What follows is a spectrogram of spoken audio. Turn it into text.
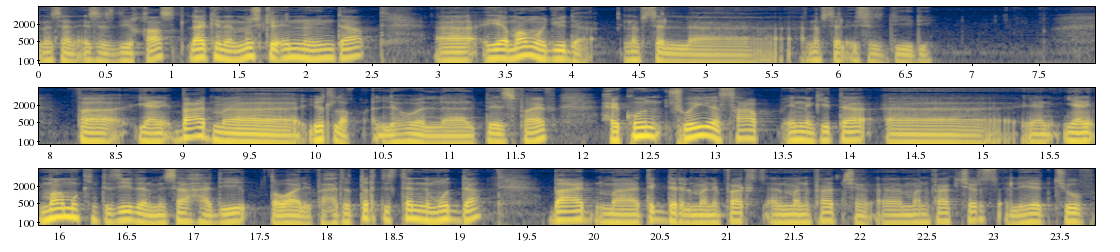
مثلا SSD خاص لكن المشكلة إنه أنت آه هي ما موجودة نفس ال آه، نفس ال SSD دي. فيعني بعد ما يطلق اللي هو ال PS 5 حيكون شوية صعب إنك أنت آه يعني يعني ما ممكن تزيد المساحة دي طوالي. فحتضطر تستنى مدة بعد ما تقدر ال manufacture ال manufacturers اللي هي تشوف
